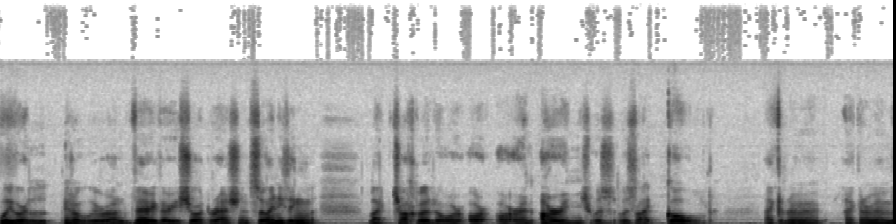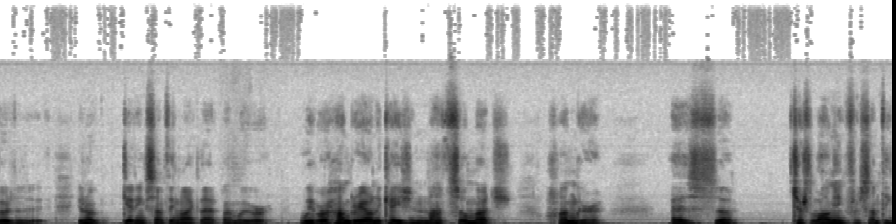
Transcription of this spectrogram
we were, you know, we were on very, very short rations. So anything like chocolate or, or, or an orange was, was like gold. I can remember, I can remember, you know, getting something like that when we were we were hungry on occasion, not so much hunger as uh, just longing for something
